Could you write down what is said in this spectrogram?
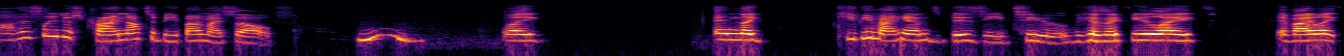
Honestly, just try not to be by myself. mm. Like, and like keeping my hands busy too, because I feel like if I like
